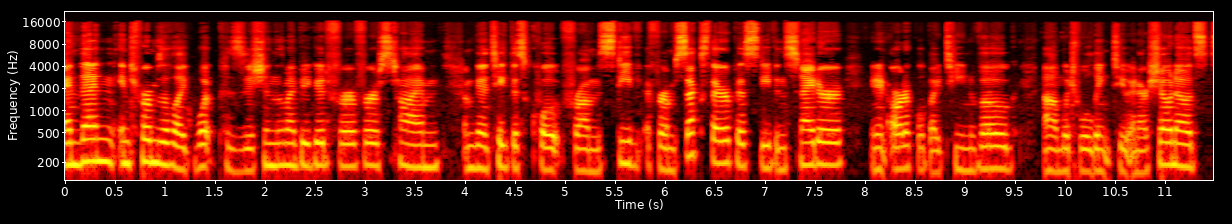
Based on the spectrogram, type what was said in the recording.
And then in terms of like what positions might be good for a first time, I'm going to take this quote from Steve from sex therapist Stephen Snyder in an article by Teen Vogue, um, which we'll link to in our show notes.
